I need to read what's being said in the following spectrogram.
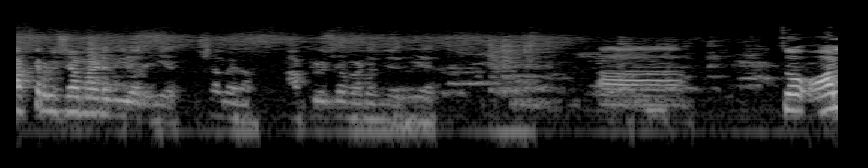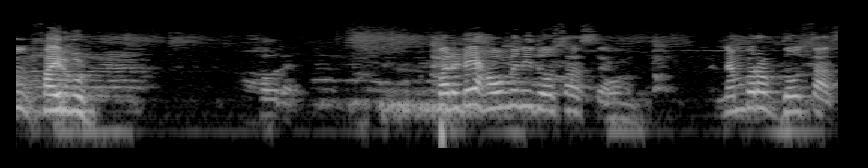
after Usha Madam you are here? Usha Madam. After Usha Madam you are here. Uh, so all firewood. Per day how many dosas sir? One. Number of dosas.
